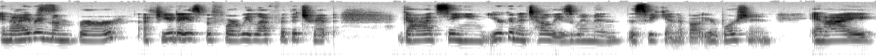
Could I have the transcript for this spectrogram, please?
And I remember a few days before we left for the trip, God saying, You're going to tell these women this weekend about your abortion. And I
